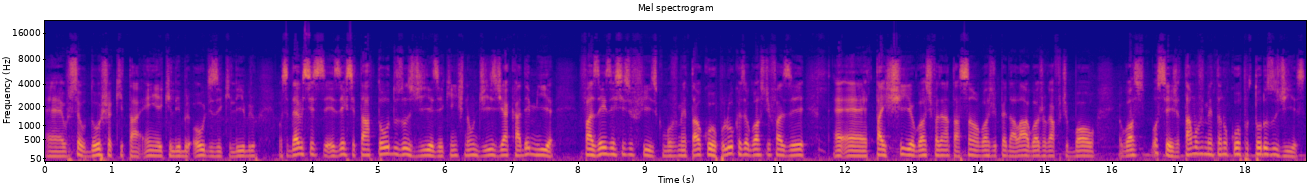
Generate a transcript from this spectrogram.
é, o seu dosha que está em equilíbrio ou desequilíbrio. Você deve se exercitar todos os dias, e aqui a gente não diz de academia. Fazer exercício físico, movimentar o corpo. Lucas, eu gosto de fazer é, é, tai chi, eu gosto de fazer natação, eu gosto de pedalar, eu gosto de jogar futebol, eu gosto, ou seja, está movimentando o corpo todos os dias.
